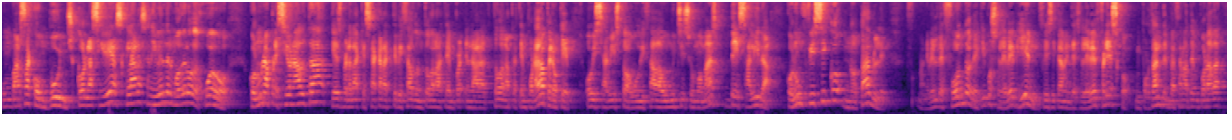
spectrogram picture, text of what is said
un Barça con punch, con las ideas claras a nivel del modelo de juego, con una presión alta, que es verdad que se ha caracterizado en toda la, toda la pretemporada, pero que hoy se ha visto agudizada aún muchísimo más, de salida, con un físico notable a nivel de fondo el equipo se le ve bien físicamente, se le ve fresco. Importante empezar la temporada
